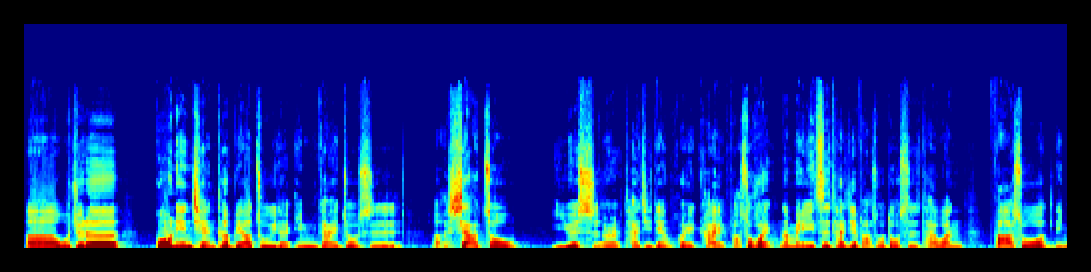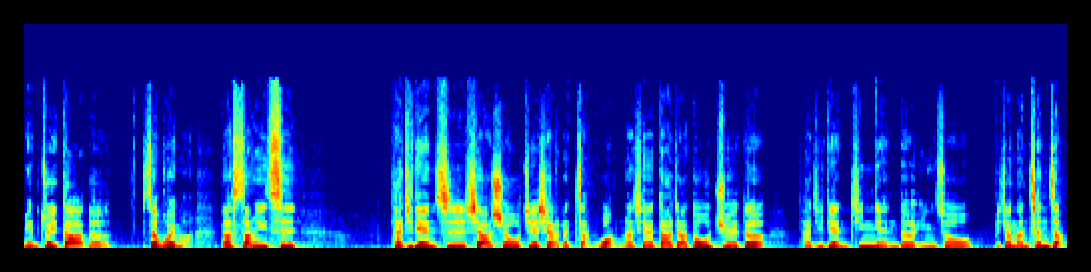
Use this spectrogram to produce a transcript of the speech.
呃，我觉得。过年前特别要注意的，应该就是呃下周一月十二，台积电会开法说会。那每一次台积法说都是台湾法说里面最大的盛会嘛。那上一次台积电是下修接下来的展望，那现在大家都觉得台积电今年的营收比较难成长，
